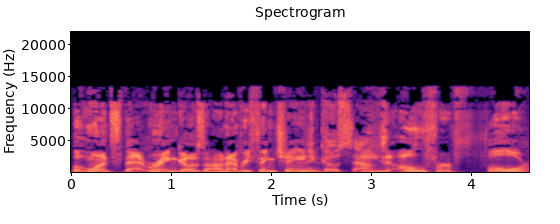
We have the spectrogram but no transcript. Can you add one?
but once that ring goes on, everything changes. Everything goes south. He's 0 for four.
